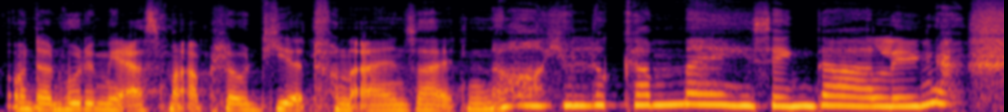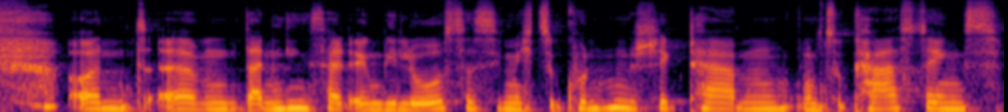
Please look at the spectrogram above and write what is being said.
Und dann wurde mir erstmal applaudiert von allen Seiten. Oh, you look amazing, darling. Und ähm, dann ging es halt irgendwie los, dass sie mich zu Kunden geschickt haben und zu Castings.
